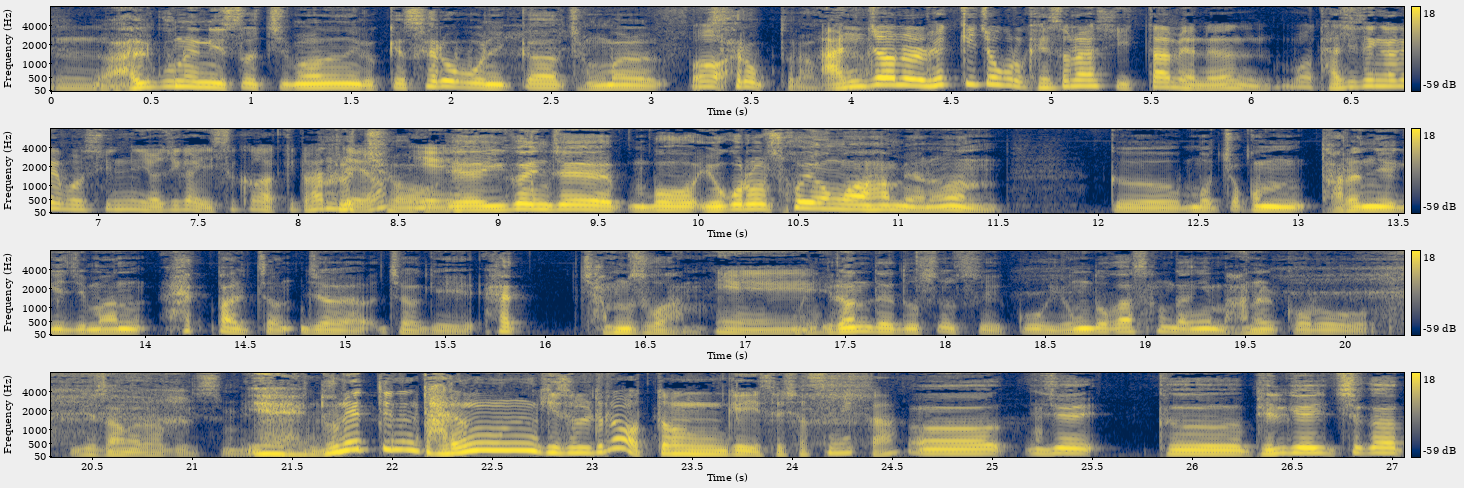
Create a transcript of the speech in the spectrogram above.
음. 알고는 있었지만 이렇게 새로 보니까 정말 뭐 새롭더라고요. 안전을 획기적으로 개선할 수 있다면은 뭐 다시 생각해 볼 수 있는 여지가 있을 것 같기도 한데요. 그렇죠. 예, 예 이거 이제 뭐 요거를 소형화하면은 그 뭐 조금 다른 얘기지만 핵 발전 저 저기 핵 잠수함 예. 뭐 이런 데도 쓸 수 있고 용도가 상당히 많을 거로 예상을 하고 있습니다. 예, 눈에 띄는 다른 기술들은 어떤 게 있으셨습니까? 어, 이제 그 빌 게이츠가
